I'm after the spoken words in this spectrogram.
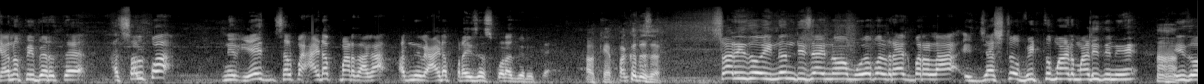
ಕ್ಯಾನೋಪಿ ಬರುತ್ತೆ. ಅದು ಸ್ವಲ್ಪ ನೀವು ಏನು ಸ್ವಲ್ಪ ಆ್ಯಡಪ್ ಮಾಡಿದಾಗ ಅದು ನೀವು ಆ್ಯಡಪ್ ಪ್ರೈಸಸ್ ಕೊಡೋದಿರುತ್ತೆ ಓಕೆ ಪಕ್ಕದ ಸರ್ ಸರ್ ಇದು ಇನ್ನೊಂದು ಡಿಸೈನು ಮೂವೇಬಲ್ ರ್ಯಾಕ್ ಬರಲ್ಲ ಇದು ಜಸ್ಟ್ ವಿತ್ ಮಾಡಿ ಮಾಡಿದ್ದೀನಿ. ಇದು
